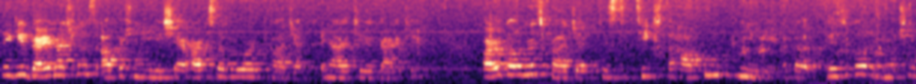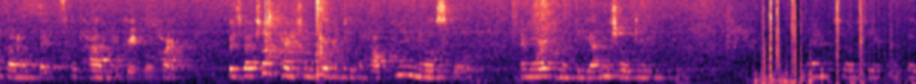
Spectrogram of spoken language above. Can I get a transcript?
Thank you very much for this opportunity to share our Silver Award project and attitude of gratitude. Our goal in this project is to teach the Hopkinton community about physical and emotional benefits of having a grateful heart, with special attention given to the Hopkinton Middle School and working with the young children and children at the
